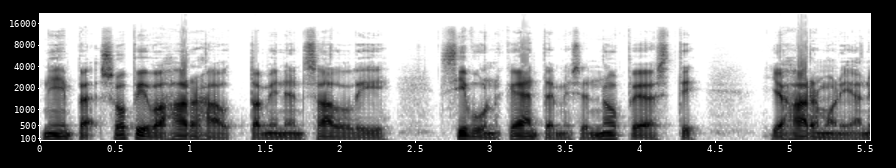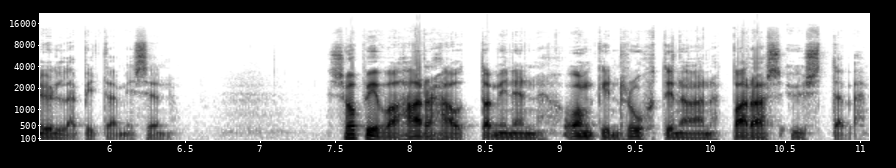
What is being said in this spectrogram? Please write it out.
Niinpä sopiva harhauttaminen sallii sivun kääntämisen nopeasti ja harmonian ylläpitämisen. Sopiva harhauttaminen onkin ruhtinaan paras ystävä.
